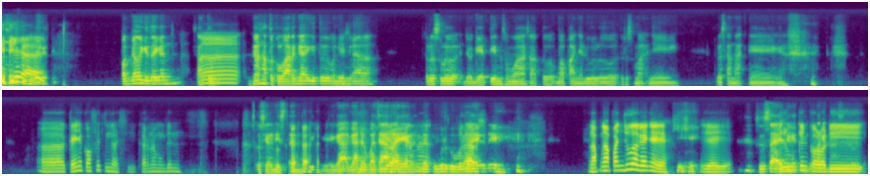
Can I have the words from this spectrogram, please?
gitu Iya. sih pegal gitu ya kan satu misalnya satu keluarga gitu Iya sih. meninggal terus lu jogetin semua satu bapaknya dulu terus emaknya terus anaknya eh, kayaknya COVID enggak sih, karena mungkin social distancing ya. gak, gak ada upacara Iya, ya karena udah kubur kubur juga aja deh ngap-ngapan juga kayaknya ya. Iya iya. susah ya Jadi joget mungkin kalau di masker.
